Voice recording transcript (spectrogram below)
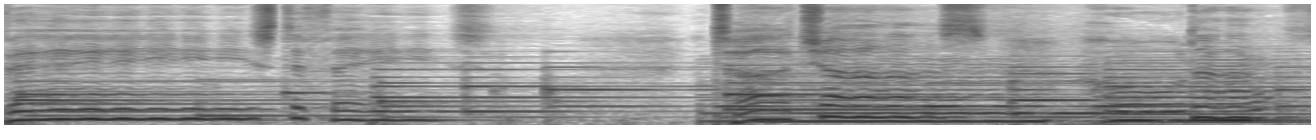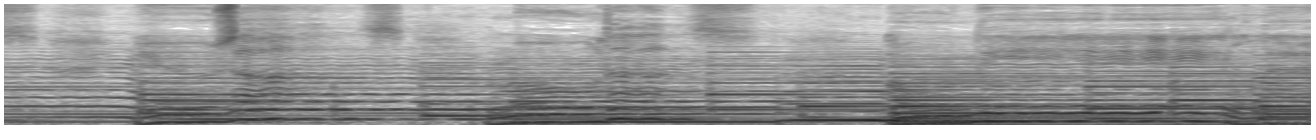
Face to face. Touch us, hold us, use us, mold us. Only let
